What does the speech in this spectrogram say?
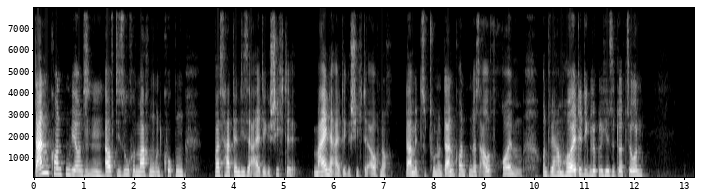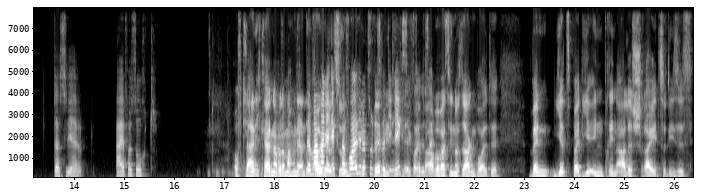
Dann konnten wir uns mhm. auf die Suche machen und gucken, was hat denn diese alte Geschichte, meine alte Geschichte auch noch damit zu tun. Und dann konnten wir es aufräumen. Und wir haben heute die glückliche Situation, dass wir Eifersucht. Auf Kleinigkeiten, aber da machen wir eine andere da Folge. Da machen wir eine extra dazu. Folge dazu, das wird die nächste Folge sein. Aber was ich noch sagen wollte, wenn jetzt bei dir innen drin alles schreit, so dieses,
